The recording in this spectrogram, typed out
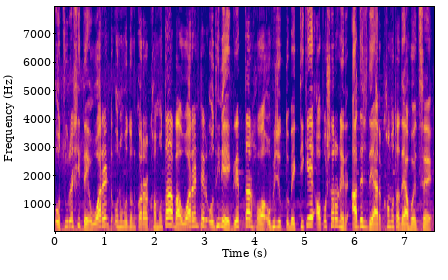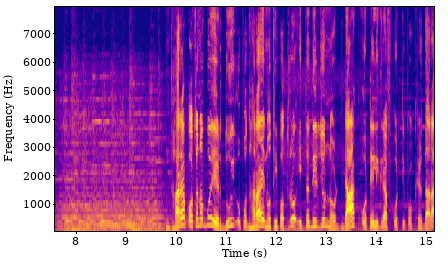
ও চুরাশিতে ওয়ারেন্ট অনুমোদন করার ক্ষমতা বা ওয়ারেন্টের অধীনে গ্রেপ্তার হওয়া অভিযুক্ত ব্যক্তিকে অপসারণের আদেশ দেওয়ার ক্ষমতা দেওয়া হয়েছে। ধারা পঁচানব্বই এর দুই উপধারায় নথিপত্র ইত্যাদির জন্য ডাক ও টেলিগ্রাফ কর্তৃপক্ষের দ্বারা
